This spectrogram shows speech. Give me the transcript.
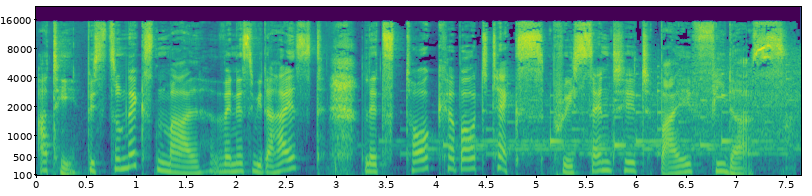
www.fidas.at. Bis zum nächsten Mal, wenn es wieder heißt Let's Talk About Tax, presented by FIDAS.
